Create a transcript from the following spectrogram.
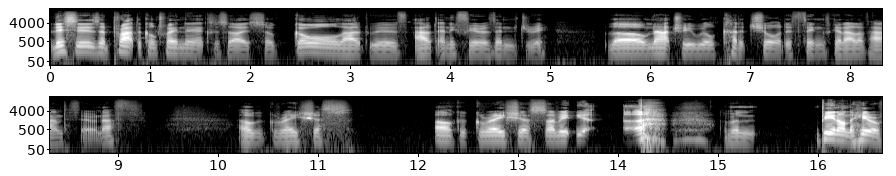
This is a practical training exercise, so go all out without any fear of injury. Though, naturally, we'll cut it short if things get out of hand. Fair enough. Oh, gracious. Oh, good gracious. I mean, yeah. Uh, I mean, being on the hero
